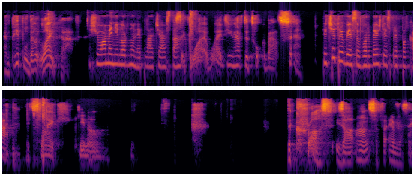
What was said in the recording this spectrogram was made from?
And people don't like that. Și oamenilor nu le place asta. It's like, why, why do you have to talk about sin? De ce trebuie să vorbești despre păcat? It's like, you know, the cross is our answer for everything.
